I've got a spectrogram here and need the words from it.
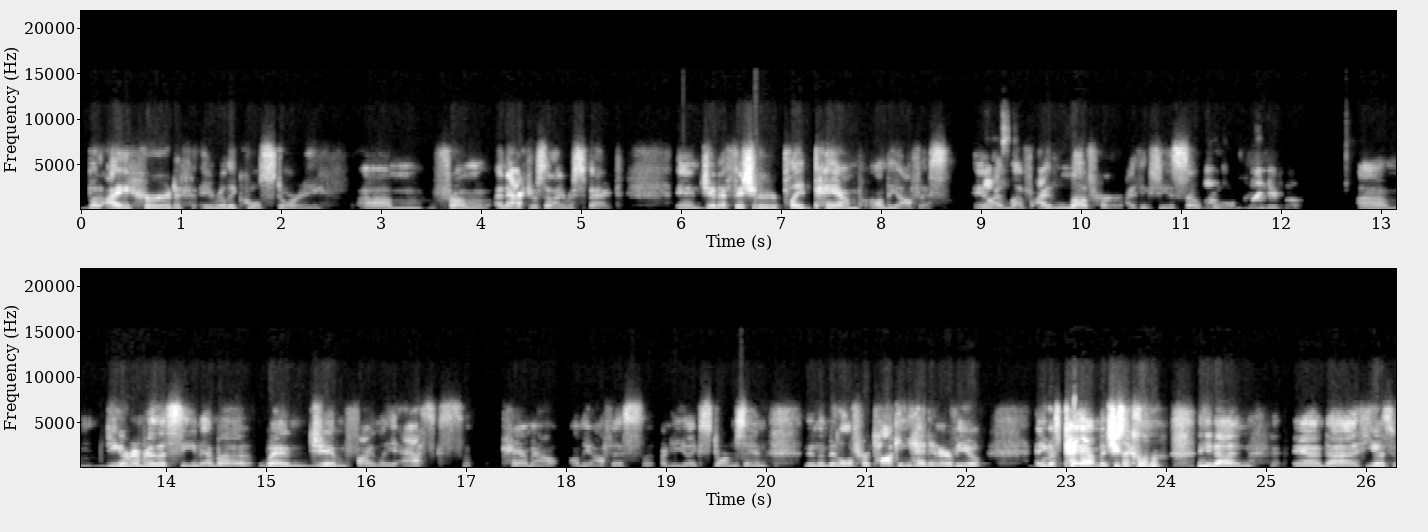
But I heard a really cool story um, from an actress that I respect. And Jenna Fischer played Pam on The Office and yes. I love I love her. I think she is so yes, cool. Wonderful. Um, do you remember the scene, Emma, when Jim finally asks Pam out on the office when he like storms in in the middle of her talking head interview and he goes pam and she's like huh? you know and and uh he goes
